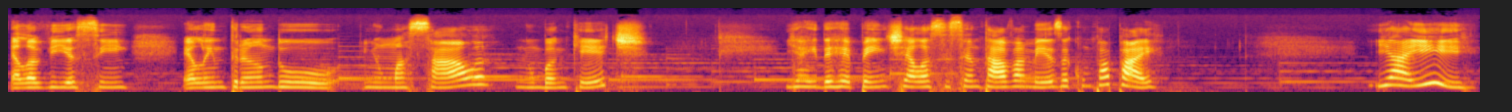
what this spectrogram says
Ela via assim, ela entrando em uma sala, em um banquete, e aí de repente ela se sentava à mesa com o papai. E aí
